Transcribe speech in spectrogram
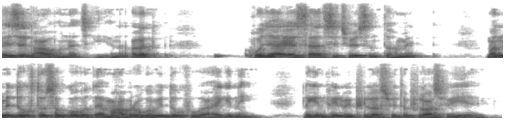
ऐसे भाव होना चाहिए ना? अगर हो जाए ऐसा सिचुएशन तो हमें मन में दुख तो सबको होता है, महाप्रभु को भी दुख हुआ है कि नहीं? लेकिन फिर भी फिलॉसफी तो फिलॉसफी है।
